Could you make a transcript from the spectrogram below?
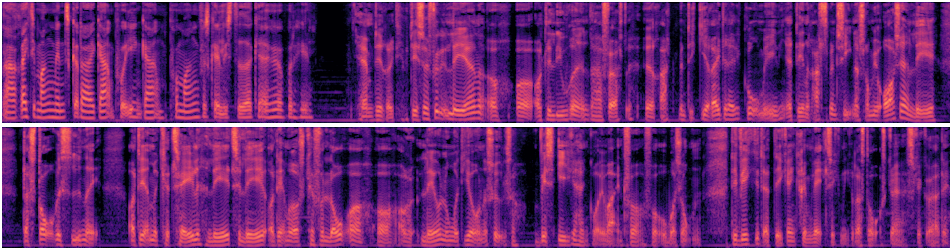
Der er rigtig mange mennesker, der er i gang på én gang på mange forskellige steder, kan jeg høre på det hele. Jamen, det er rigtigt. Det er selvfølgelig lægerne og, og, og det livreddende, der har første øh, ret, men det giver rigtig, rigtig god mening, at det er en retsmediciner, som jo også er en læge, der står ved siden af, og dermed kan tale læge til læge, og dermed også kan få lov at, at, at lave nogle af de her undersøgelser, hvis ikke han går i vejen for, for operationen. Det er vigtigt, at det ikke er en kriminaltekniker, der står og skal, skal gøre det.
